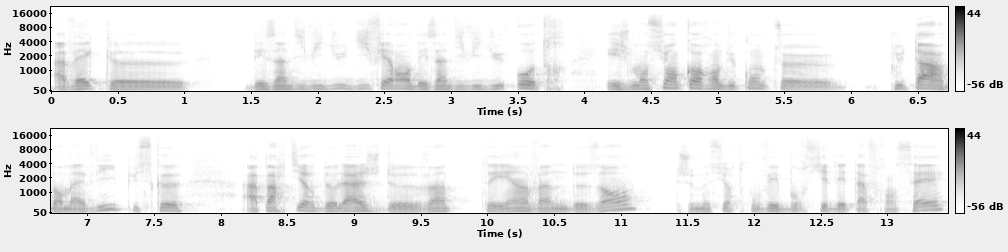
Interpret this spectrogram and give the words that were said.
avec euh, des individus différents, des individus autres. Et je m'en suis encore rendu compte euh, plus tard dans ma vie, puisque à partir de l'âge de 21-22 ans, je me suis retrouvé boursier de l'État français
